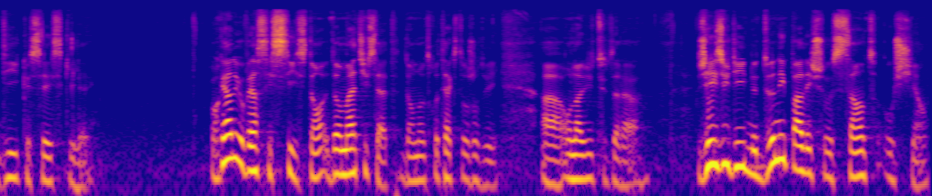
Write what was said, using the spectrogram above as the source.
dit que c'est ce qu'il est. Regardez au verset 6 dans, Matthieu 7, dans notre texte d'aujourd'hui. Euh, on l'a lu tout à l'heure. Jésus dit, ne donnez pas les choses saintes aux chiens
